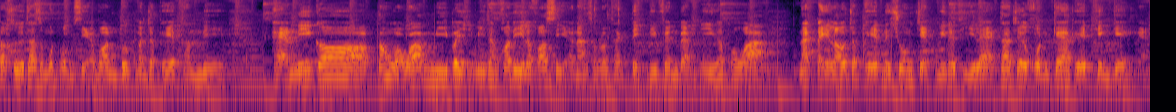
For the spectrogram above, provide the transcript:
ก็คือถ้าสมมติผมเสียบอลปุ๊บมันจะเพสทันที แผนนี้ก็ต้องบอกว่ามีไปมีทั้งข้อดีและข้อเสียนะสำหรับ tactic defense แบบนี้ครับ เพราะว่านักเตะเราจะเพสในช่วง 7 วินาทีแรก ถ้าเจอคนแก้เพสเก่งๆเนี่ย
